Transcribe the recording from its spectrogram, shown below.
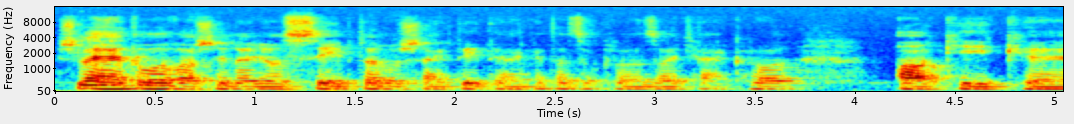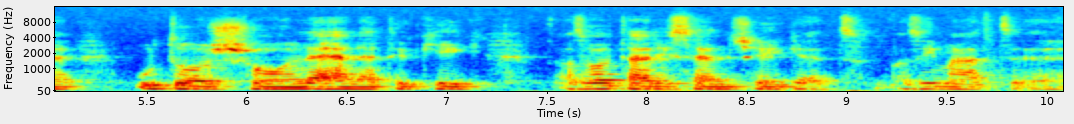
és lehet olvasni nagyon szép tanúságtételeket azokról az atyákról, akik eh, utolsó leheletükig az oltári szentséget, az imát eh,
